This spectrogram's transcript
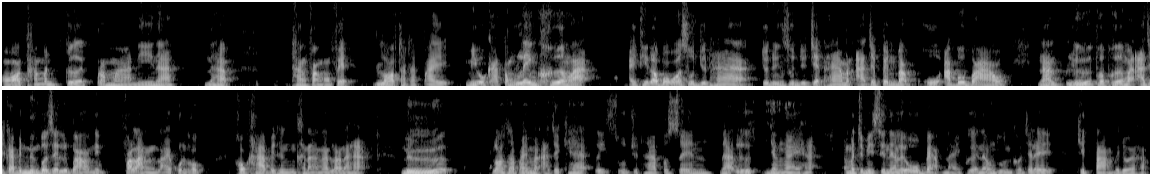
อ๋อถ้ามันเกิดประมาณนี้นะนะครับ ทางฝั่งของเฟดรอบถัดไป มีโอกาสต้องเร่งเครื่องละไอ้ที่เราบอกว่า 0.5จนถึง 0.75 มันอาจจะเป็นแบบโห upper bound นั้น หรือเผลอมันอาจจะกลายเป็น 1%หรือเปล่านี่ฝรั่งหลายคนเขาเขาคาดไปถึงขนาดนั้นแล้วนะฮะ หรือรอบต่อไปมันอาจจะแค่เอ้ย0.5%นะ หรือยังไงฮะ มันจะมีซีเน r ร o แบบไหนเผื่อนักลงทุนเขาจะได้คิดตามไปด้วยครับ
